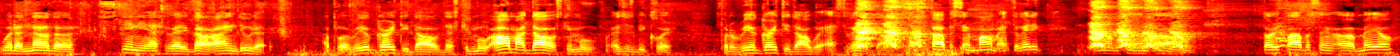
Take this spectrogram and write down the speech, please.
with another skinny athletic dog. I didn't do that. I put a real girthy dog that can move. All my dogs can move. Let's just be clear. Put a real girthy dog with athletic dog. Five percent mom athletic. You know what I'm saying? Um, Thirty-five percent uh, male.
